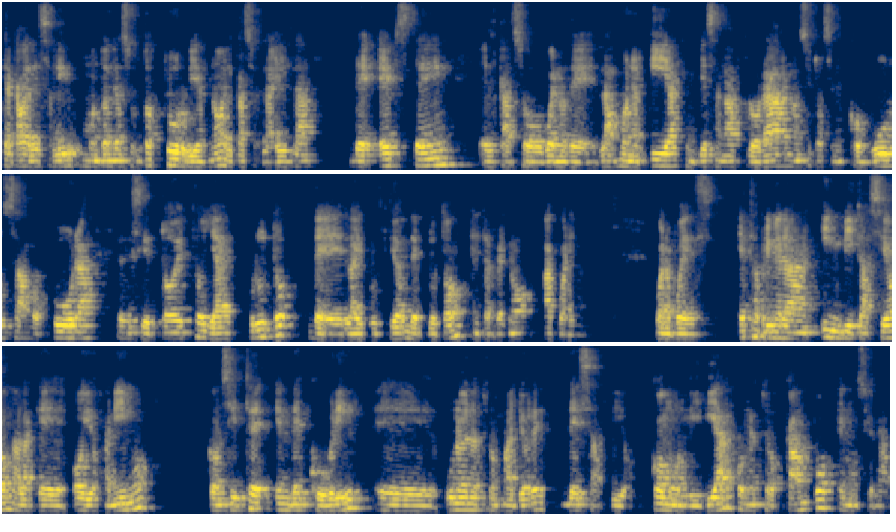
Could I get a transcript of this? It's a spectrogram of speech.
que acaba de salir un montón de asuntos turbios, ¿no? El caso de la isla de Epstein, el caso, bueno, de las monarquías que empiezan a aflorar, ¿no? Situaciones convulsas, oscuras, es decir, todo esto ya es fruto de la irrupción de Plutón en terreno acuariano. Bueno, pues esta primera invitación a la que hoy os animo consiste en descubrir eh, uno de nuestros mayores desafíos, cómo lidiar con nuestro campo emocional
